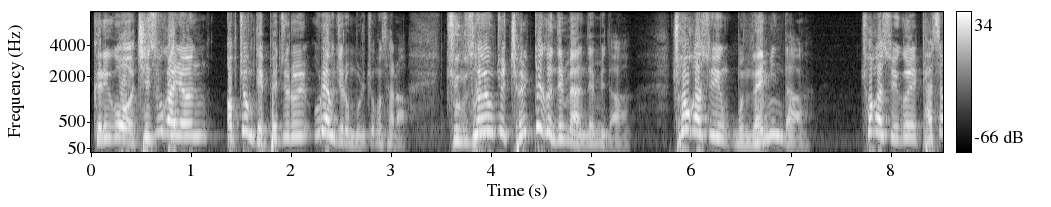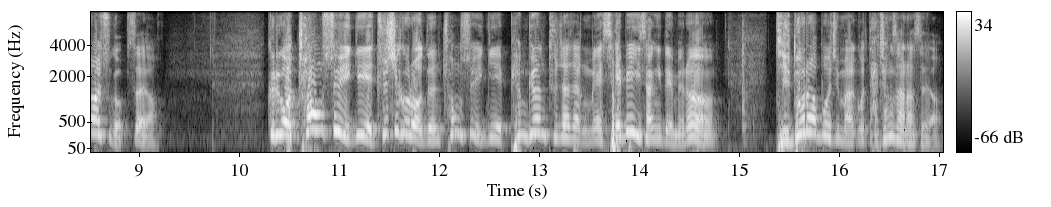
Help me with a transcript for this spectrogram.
그리고 지수 관련 업종 대표주를 우량주로 무조건 사라. 중소형주 절대 건들면 안 됩니다. 초과 수익 못 내민다. 초과 수익을 달성할 수가 없어요. 그리고 총 수익이 주식으로 얻은 총 수익이 평균 투자 자금의 3배 이상이 되면은 뒤돌아보지 말고 다 청산하세요.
